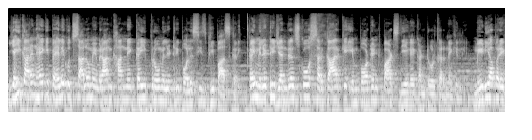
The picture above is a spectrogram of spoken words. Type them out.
यही कारण है कि पहले कुछ सालों में इमरान खान ने कई प्रो मिलिट्री पॉलिसीज़ भी पास करी। कई मिलिट्री जनरल्स को सरकार के इंपॉर्टेंट पार्ट्स दिए गए कंट्रोल करने के लिए। मीडिया पर एक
